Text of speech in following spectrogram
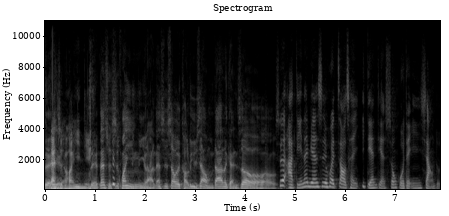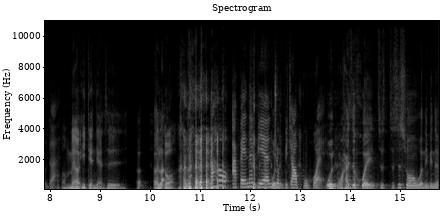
对，淡水欢迎你，对，淡水是欢迎你啦，但是稍微考虑一下我们大家的感受。所以阿迪那边是会造成一点点生活的影响，对不对？哦，没有一点点是呃很多，然后阿北那边就比较不会，我我还是会，只只是说我那边的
